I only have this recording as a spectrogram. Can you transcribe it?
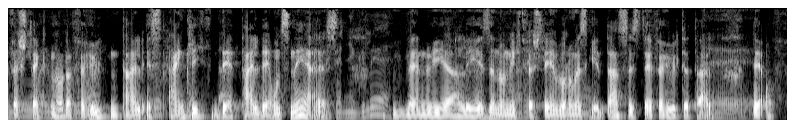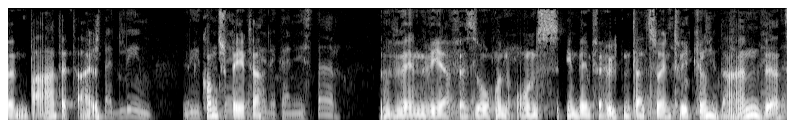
versteckten oder verhüllten Teil ist eigentlich der Teil, der uns näher ist. Wenn wir lesen und nicht verstehen, worum es geht, das ist der verhüllte Teil. Der offenbarte Teil kommt später. Wenn wir versuchen, uns in dem verhüllten Teil zu entwickeln, dann wird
